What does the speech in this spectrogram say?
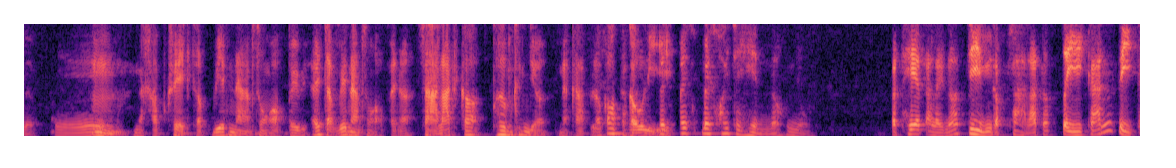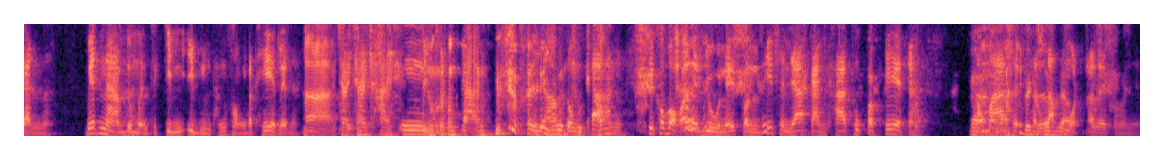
เลยอืมนะครับเทรดกับเวียดนามส่งออกไปไอ้จากเวียดนามส่งออกไปเนาะสหรัฐก็เพิ่มขึ้นเยอะนะครับ แล้วก็เกาหลีไม่ไม่ค่อยจะเห็นเนาะคุณยง ประเทศอะไรเนาะจีนกับสหรัฐตีกันตีกันนะเวียดนามดูเหมือนจะกินอิ่มทั้งสองประเทศเลยนะอ่าใช่ใช่ใช่อยู่ตรงกลางพยายามตรงกลางที่เขาบอกว่าอะไรอยู่ในส่วนที่สัญญาการค้าทุกประเภทนะเอามาเถอะฉันรับหมดอะไรประมาณนี้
